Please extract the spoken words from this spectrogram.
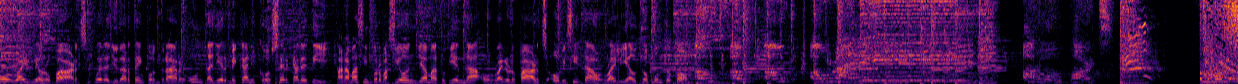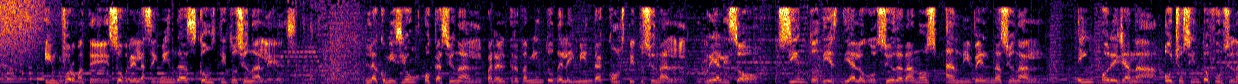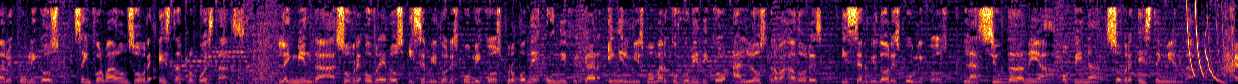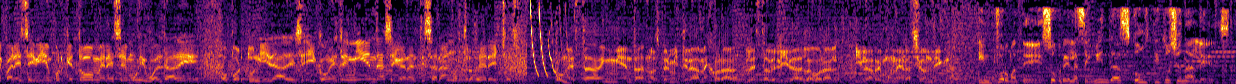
O'Reilly Auto Parts puede ayudarte a encontrar un taller mecánico cerca de ti. Para más información, llama a tu tienda O'Reilly Auto Parts o visita oreillyauto.com. oh, oh, O'Reilly Auto Parts. Infórmate sobre las enmiendas constitucionales. La Comisión Ocasional para el Tratamiento de la Enmienda Constitucional realizó 110 diálogos ciudadanos a nivel nacional. En Orellana, 800 funcionarios públicos se informaron sobre estas propuestas. La enmienda sobre obreros y servidores públicos propone unificar en el mismo marco jurídico a los trabajadores y servidores públicos. La ciudadanía opina sobre esta enmienda. Me parece bien porque todos merecemos igualdad de oportunidades y con esta enmienda se garantizarán nuestros derechos. Con esta enmienda nos permitirá mejorar la estabilidad laboral y la remuneración digna. Infórmate sobre las enmiendas constitucionales.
